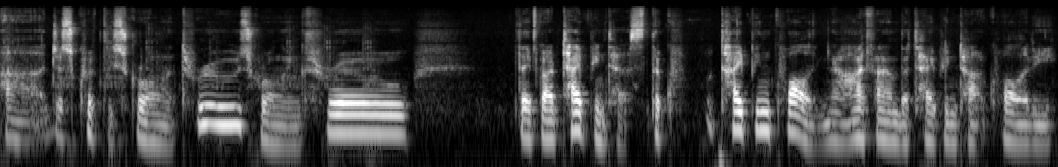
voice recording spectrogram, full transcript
uh, just quickly scrolling through, scrolling through. They've got typing tests, the qu- typing quality. Now, I found the typing top quality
